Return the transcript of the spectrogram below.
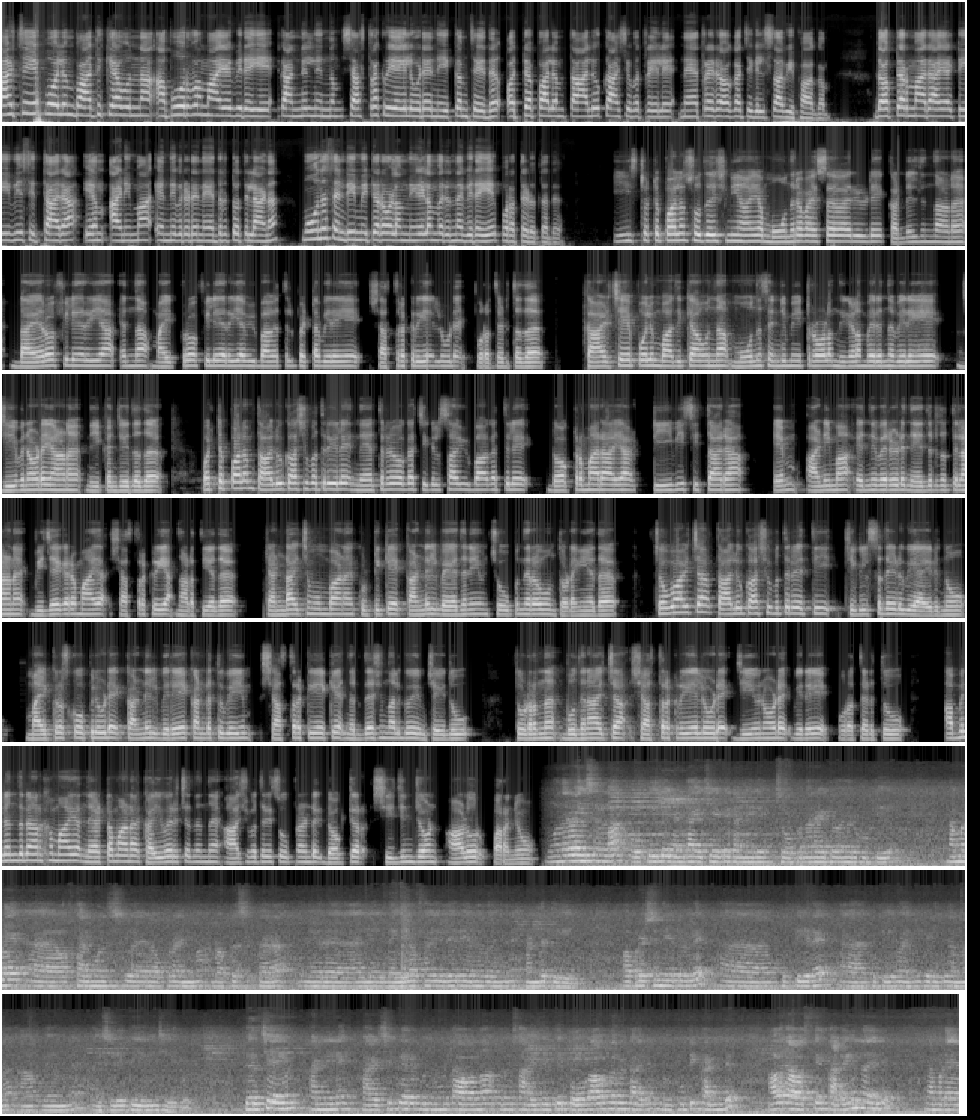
കാഴ്ചയെ പോലും ബാധിക്കാവുന്ന അപൂർവമായ വിരയെ കണ്ണിൽ നിന്നും ശസ്ത്രക്രിയയിലൂടെ നീക്കം ചെയ്ത് ഒറ്റപ്പാലം താലൂക്ക് ആശുപത്രിയിലെ നേത്രരോഗ ചികിത്സാ വിഭാഗം. ഡോക്ടർമാരായ T V Sithara M Anima എന്നിവരുടെ നേതൃത്വത്തിലാണ് മൂന്ന് സെന്റിമീറ്ററോളം നീളം വരുന്ന വിരയെ പുറത്തെടുത്തത്. ഈസ്റ്റ് ഒറ്റപ്പാലം സ്വദേശിനിയായ മൂന്നര വയസ്സുകാരിയുടെ കണ്ണിൽ നിന്നാണ് ഡയറോഫിലേറിയ എന്ന മൈക്രോഫിലേറിയ വിഭാഗത്തിൽപ്പെട്ട വിരയെ ശസ്ത്രക്രിയയിലൂടെ പുറത്തെടുത്തത്. കാഴ്ചയെ പോലും ബാധിക്കാവുന്ന മൂന്ന് സെന്റിമീറ്ററോളം നീളം വരുന്ന വിരയെ ജീവനോടെയാണ് നീക്കം ചെയ്തത്. ഒറ്റപ്പാലം താലൂക്ക് ആശുപത്രിയിലെ നേത്രരോഗ ചികിത്സാ വിഭാഗത്തിലെ ഡോക്ടർമാരായ T V Sithara M Anima എന്നിവരുടെ നേതൃത്വത്തിലാണ് വിജയകരമായ ശസ്ത്രക്രിയ നടത്തിയത്. രണ്ടാഴ്ച മുമ്പാണ് കുട്ടിക്ക് കണ്ണിൽ വേദനയും ചുവപ്പ് നിറവും തുടങ്ങിയത്. ചൊവ്വാഴ്ച താലൂക്ക് ആശുപത്രിയിലെത്തി ചികിത്സ തേടുകയായിരുന്നു. മൈക്രോസ്കോപ്പിലൂടെ കണ്ണിൽ വിരയെ കണ്ടെത്തുകയും ശസ്ത്രക്രിയയ്ക്ക് നിർദ്ദേശം നൽകുകയും ചെയ്തു. തുടർന്ന് ബുധനാഴ്ച ശസ്ത്രക്രിയയിലൂടെ ജീവനോടെ വിരയെ പുറത്തെടുത്തു. അഭിനന്ദനാർഹമായ നേട്ടമാണ് കൈവരിച്ചതെന്ന് ആശുപത്രി superintendent doctor Shijin John Aloor പറഞ്ഞു. മൂന്നര വയസ്സുള്ള ഒ പിയിൽ രണ്ടാഴ്ചയായിട്ട് കണ്ണിൽ ചുവപ്പ് നിറമായിട്ട് വന്നൊരു കുട്ടിയെ നമ്മുടെ ഒഫ്താൽമോളജിസ്റ്റുകളായ ഡോക്ടർ അനിമ ഡോക്ടർ സിത്താര എന്നിവർ അതിൽ ഡൈലോഫൈലേറിയ എന്ന വേഗനെ കണ്ടെത്തുകയും ഓപ്പറേഷൻ തിയേറ്ററിൽ കുട്ടിയുടെ കുട്ടിയെ കുട്ടിയെ മയക്കിക്കടിക്ക് നമ്മൾ ആ പേമിനെ ഐസൊലേറ്റ് ചെയ്യുകയും ചെയ്തു. തീർച്ചയായും കണ്ണിന് കാഴ്ചയ്ക്ക് വരെ ബുദ്ധിമുട്ടാവുന്ന ഒരു സാഹചര്യത്തിൽ പോകാവുന്ന ഒരു കാര്യം മുൻകൂട്ടി കണ്ട് ആ ഒരു അവസ്ഥയെ തടയുന്നതിൽ നമ്മുടെ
